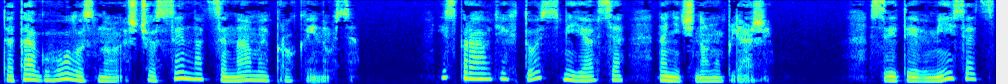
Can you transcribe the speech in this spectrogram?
та так голосно, що син над синами прокинувся. І справді хтось сміявся на нічному пляжі. Світив місяць,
